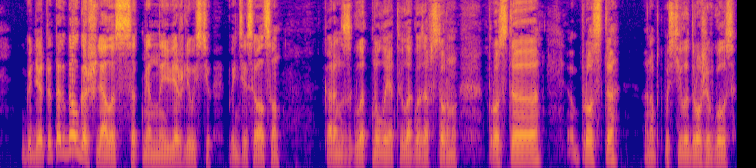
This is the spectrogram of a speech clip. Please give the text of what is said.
— Где ты так долго шлялась? — с отменной вежливостью поинтересовался он. Карен сглотнула и отвела глаза в сторону. — Просто... просто... — она подпустила дрожи в голос.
